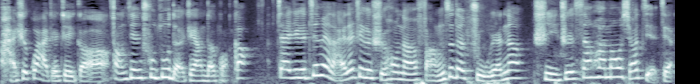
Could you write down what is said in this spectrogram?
还是挂着这个房间出租的这样的广告。在这个近未来的这个时候呢，房子的主人呢，是一只三花猫小姐姐。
